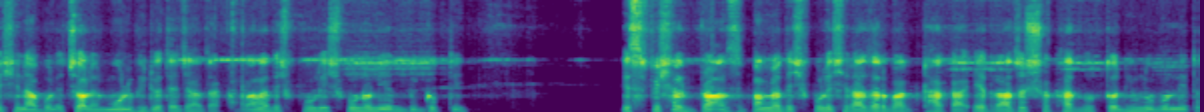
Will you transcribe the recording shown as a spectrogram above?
বেশি না বলে চলেন মূল ভিডিওতে যাওয়া যাক। বাংলাদেশ পুলিশ পূর্ণ নিয়োগ বিজ্ঞপ্তি special branch Bangladesh police Rajarbagh, Dhaka. এর রাজস্ব খাতভুক্ত নিম্নবর্ণিত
